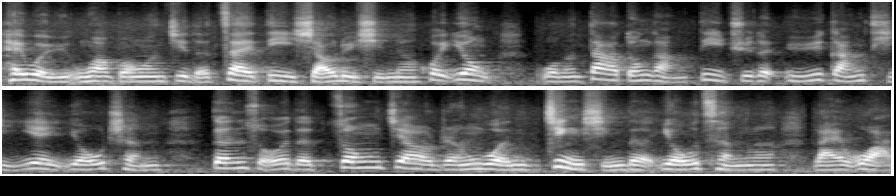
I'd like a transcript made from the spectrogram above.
黑尾鱼文化观光季的在地小旅行呢，会用我们大东港地区的渔港体验游程，跟所谓的宗教人人文进行的游程呢来玩，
